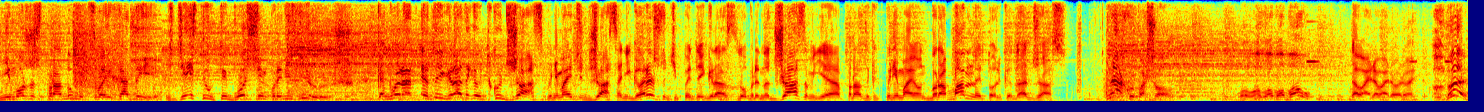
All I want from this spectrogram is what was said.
не можешь продумать свои ходы. Здесь ты, ты больше импровизируешь. Как говорят, эта игра такой, такой джаз, понимаете, джаз. Они говорят, что типа эта игра сдобрена джазом. Я, правда, как понимаю, он барабанный только, да, джаз. Нахуй пошел! Воу-воу-воу-воу! Давай, давай, давай, давай. А!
